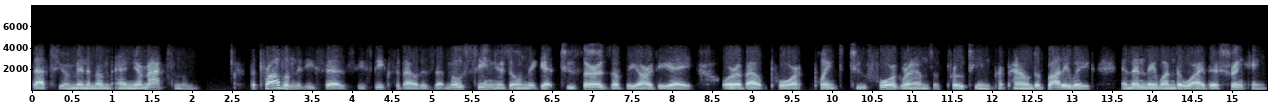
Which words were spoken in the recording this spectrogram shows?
That's your minimum and your maximum. The problem that he says he speaks about is that most seniors only get two thirds of the RDA, or about 0.24 grams of protein per pound of body weight, and then they wonder why they're shrinking.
